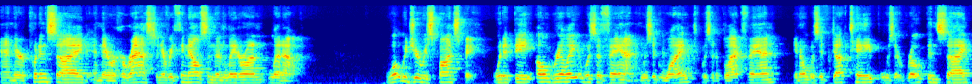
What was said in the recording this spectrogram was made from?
and they were put inside and they were harassed and everything else and then later on let out what would your response be? Would it be oh really? It was a van. Was it white? Was it a black van? You know was it duct tape? Was it rope inside?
